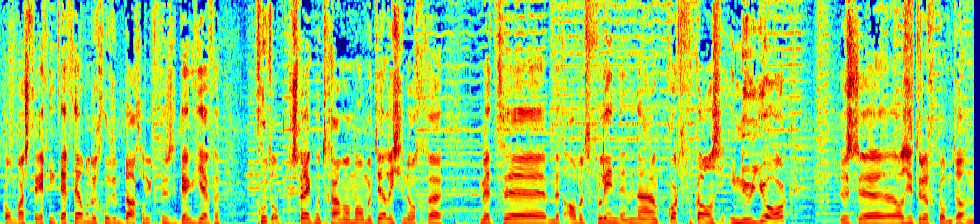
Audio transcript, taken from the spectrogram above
komt Maastricht niet echt helemaal goed in het daglicht. Dus ik denk dat je even goed op gesprek moet gaan. Maar momenteel is je nog eh, met, eh, met Albert Vlind... naar een kort vakantie in New York. Dus eh, als je terugkomt, dan,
